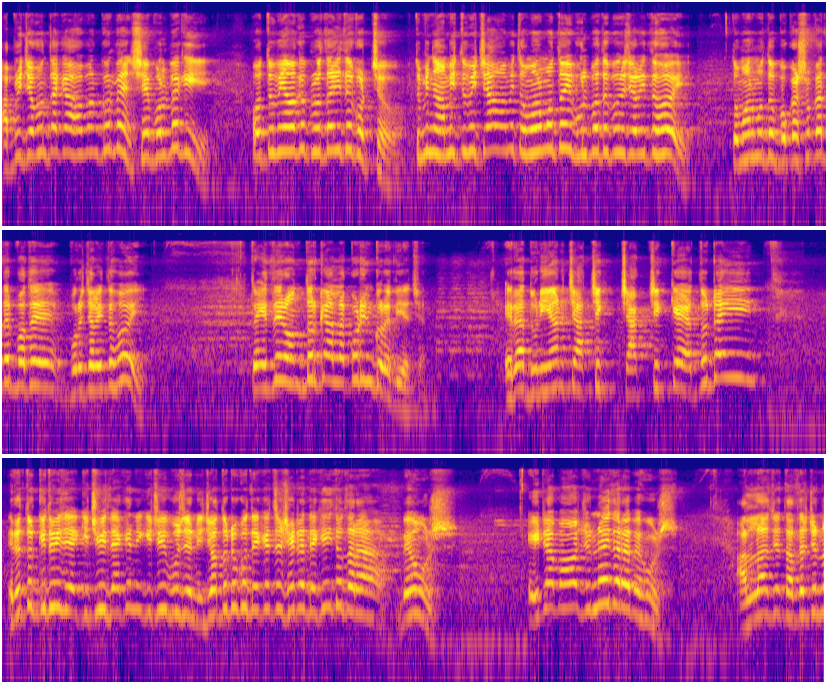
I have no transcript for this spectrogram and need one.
আপনি যখন তাকে আহ্বান করবেন, সে বলবে কি? ও, তুমি আমাকে প্রতারিত করছ। তুমি না, আমি, তুমি চাও আমি তোমার মতোই ভুল পথে পরিচালিত হই? তোমার মতো বোকাশোকাদের পথে পরিচালিত হই? তো এদের অন্তরকে আল্লাহ কঠিন করে দিয়েছেন। এরা দুনিয়ার চাকচিক, চাকচিককে এতটাই, এরা তো কিছুই কিছুই দেখেনি, কিছুই বুঝেনি। যতটুকু দেখেছে, সেটা দেখেই তো তারা বেহুশ। এটা পাওয়ার জন্যই তারা বেহুশ। আল্লাহ যে তাদের জন্য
